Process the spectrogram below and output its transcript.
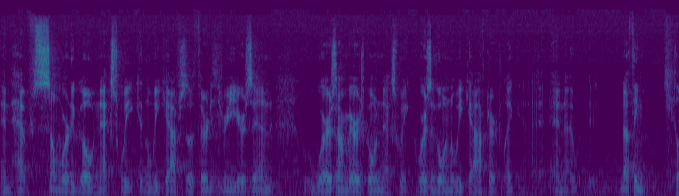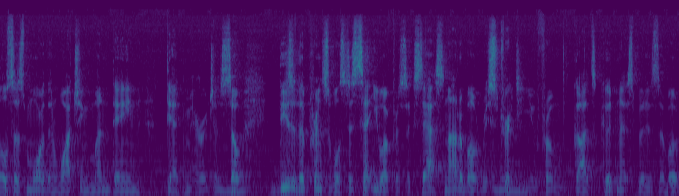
and have somewhere to go next week and the week after. So 33 years in, where's our marriage going next week? Where's it going the week after? Like and nothing kills us more than watching mundane dead marriages. Mm-hmm. So these are the principles to set you up for success, not about restricting mm-hmm. you from God's goodness, but it's about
